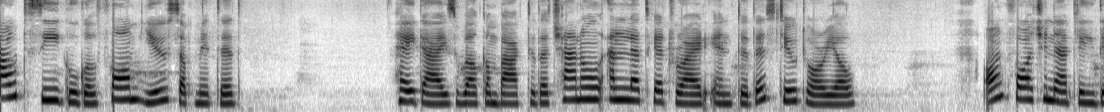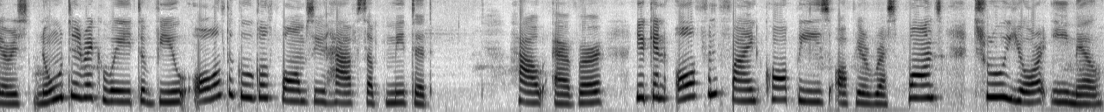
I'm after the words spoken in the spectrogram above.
how to see Google form you submitted. Hey guys, welcome back to the channel and let's get right into this tutorial. Unfortunately, there is no direct way to view all the Google Forms you have submitted. However, you can often find copies of your response through your email.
